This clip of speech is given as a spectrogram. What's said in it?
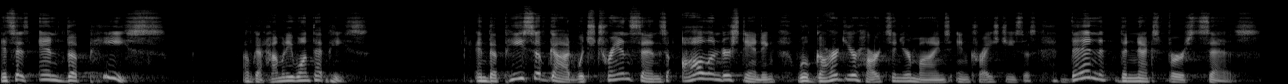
It says, and the peace of God. How many want that peace? And the peace of God, which transcends all understanding, will guard your hearts and your minds in Christ Jesus. Then the next verse says,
